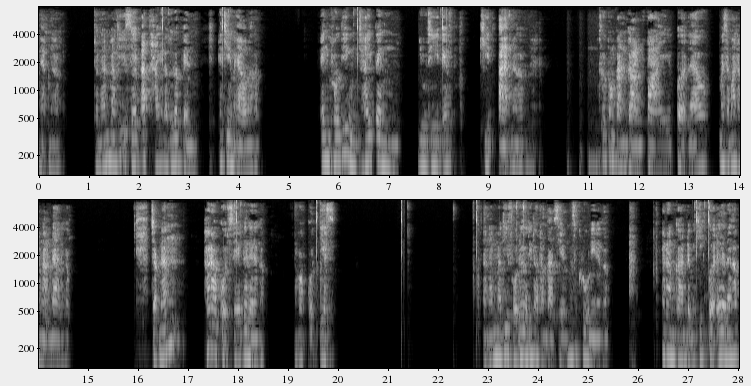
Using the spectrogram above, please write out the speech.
แ p นะครับ จากนั้นมาที่ save as type เราเลือกเป็น html นะครับ encoding ใช้เป็น utf ขีดแปดนะครับเพื่อป้องกันการไฟล์เปิดแล้วไม่สามารถทำงานได้นะครับ จากนั้นถ้าเรากดเซฟได้เลยนะครับ แล้วก็กด yes จากนั้นมาที่โฟลเดอร์ที่เราทำการเซฟเมื่อสักครู่นี้นะครับ ถ้าทำการดับเบิลคลิกเปิดได้เลยนะครับ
